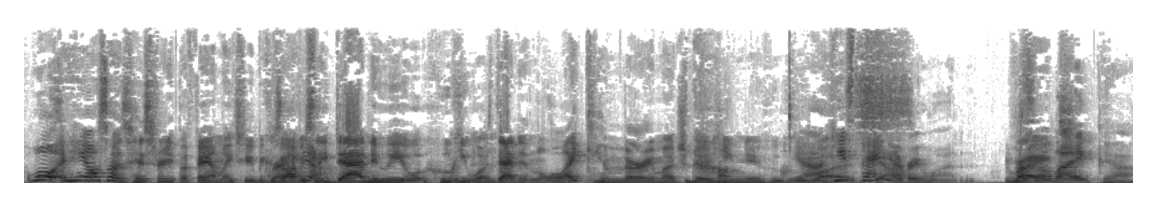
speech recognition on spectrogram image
Well, and he also has history with the family too, because Right. obviously Yeah. Dad knew who he, who he was. Mm-hmm. Dad didn't like him very much, but he knew who he Yeah, was. he's paying everyone. Right. So like, yeah.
